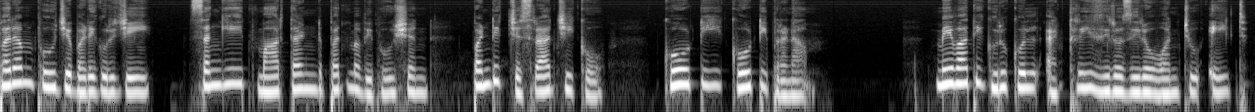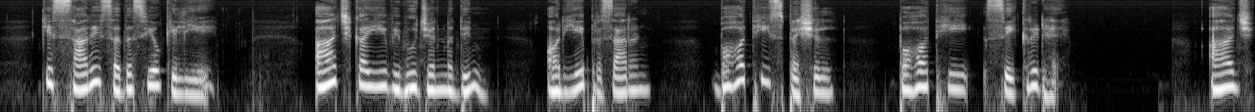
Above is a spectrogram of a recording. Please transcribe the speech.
परम पूज्य बड़े गुरु जी संगीत मार्तंड पद्म विभूषण, पंडित जसराज जी को कोटि कोटि प्रणाम। Mewati Gurukul at three zero zero one two के सारे सदस्यों के लिए आज का ये विभू जन्मदिन और ये प्रसारण बहुत ही स्पेशल बहुत ही सेक्रेड है। आज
